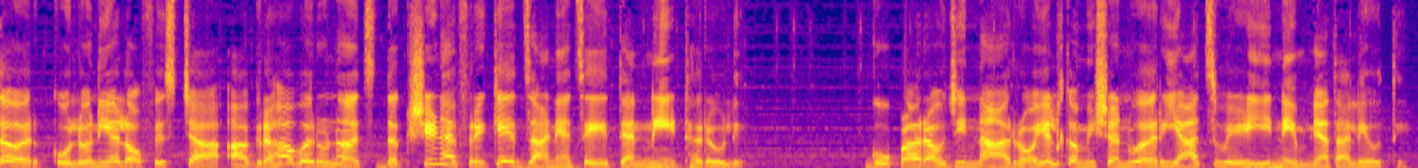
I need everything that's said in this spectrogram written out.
तर कोलोनियल ऑफिसच्या आग्रहावरूनच दक्षिण आफ्रिकेत जाण्याचे त्यांनी ठरवले. गोपाळरावजींना रॉयल कमिशनवर याच वेळी नेमण्यात आले होते.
